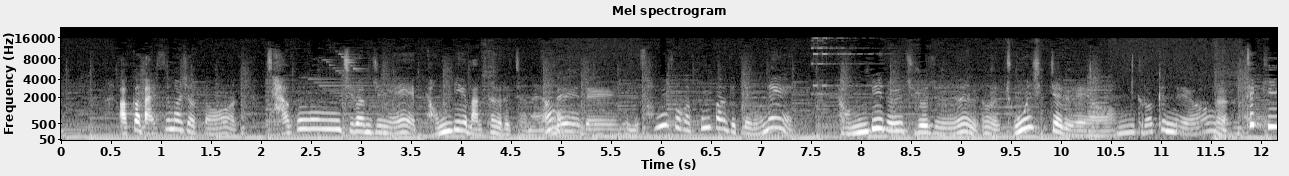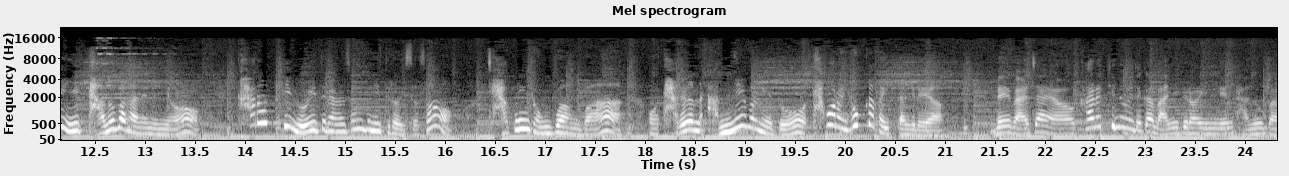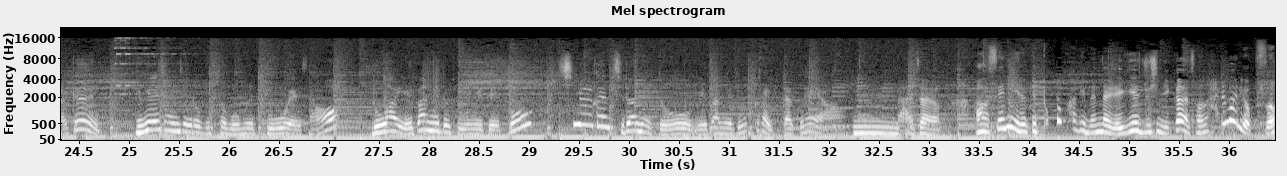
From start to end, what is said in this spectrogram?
아까 말씀하셨던 자궁 질환 중에 변비가 많다 그랬잖아요. 네, 네. 이 섬유소가 풍부하기 때문에 변비를 줄여주는 어, 좋은 식재료예요. 음, 그렇겠네요. 특히 이 단호박 안에는요 카로티노이드라는 성분이 들어있어서 자궁 경부암과 어, 다른 암 예방에도 탁월한 효과가 있다 그래요. 네, 맞아요. 카르티노이드가 많이 들어있는 단호박은 유해산소로부터 몸을 보호해서 노화 예방에도 도움이 되고 심혈관 질환에도 예방에도 효과가 있다고 해요. 음 맞아요. 아 쌤이 이렇게 똑똑하게 맨날 얘기해 주시니까 저는 할 말이 없어.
